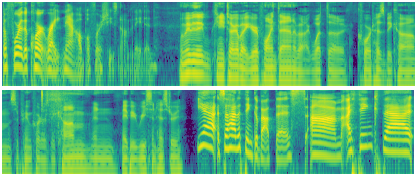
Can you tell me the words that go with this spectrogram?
before the court right now before she's nominated. Well, maybe they, can you talk about your point then about like what the court has become, Supreme Court has become in maybe recent history? Yeah. So how to think about this? Um, I think that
